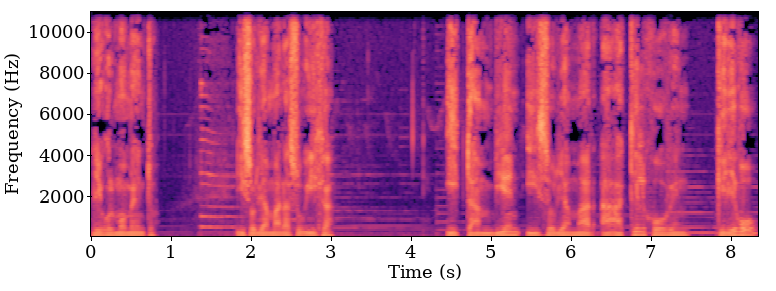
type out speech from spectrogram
Llegó el momento. Hizo llamar a su hija y también hizo llamar a aquel joven que llevó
